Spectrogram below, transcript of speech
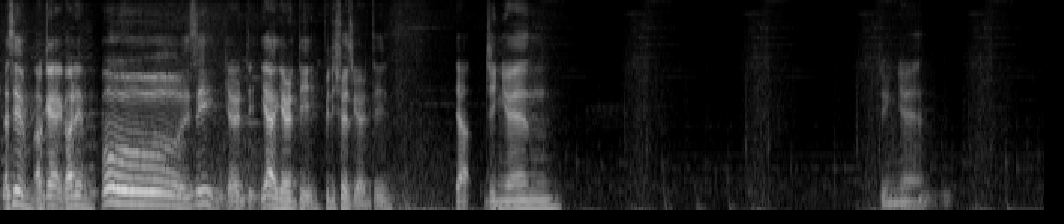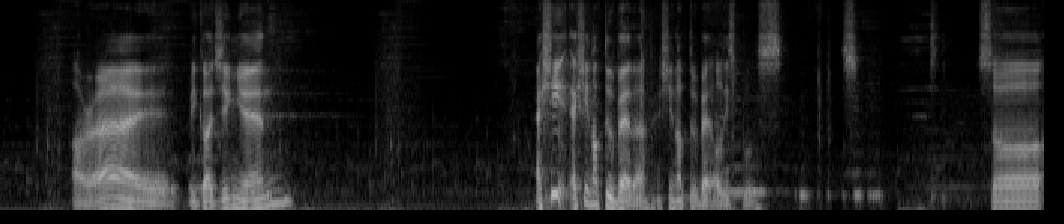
That's him. Okay, I got him. Oh, is he? Guarantee. Yeah, guarantee. Pretty sure it's guaranteed. Yeah, Jingyuan. Jingyuan. Alright, we got Jingyuan. Actually, actually not too bad. Uh. Actually not too bad, all these bulls. So,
